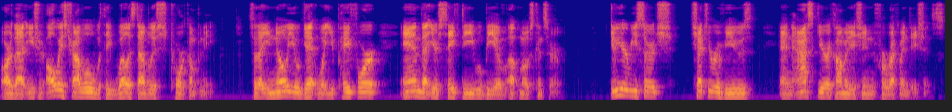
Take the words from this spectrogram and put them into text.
are that you should always travel with a well-established tour company so that you know you'll get what you pay for and that your safety will be of utmost concern. Do your research, check your reviews, and ask your accommodation for recommendations.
